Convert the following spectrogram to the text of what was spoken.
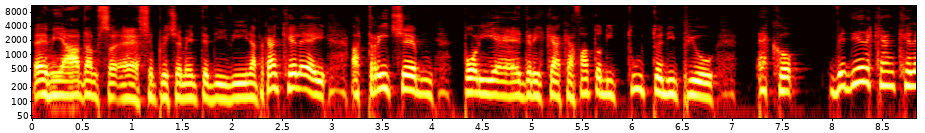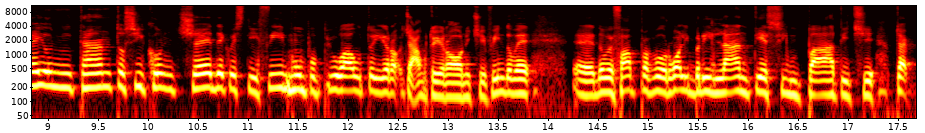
Amy Adams è semplicemente divina, perché anche lei, attrice poliedrica, che ha fatto di tutto e di più, ecco, vedere che anche lei ogni tanto si concede questi film un po' più autoiro- cioè, autoironici, film dove, eh, dove, fa proprio ruoli brillanti e simpatici. Cioè,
